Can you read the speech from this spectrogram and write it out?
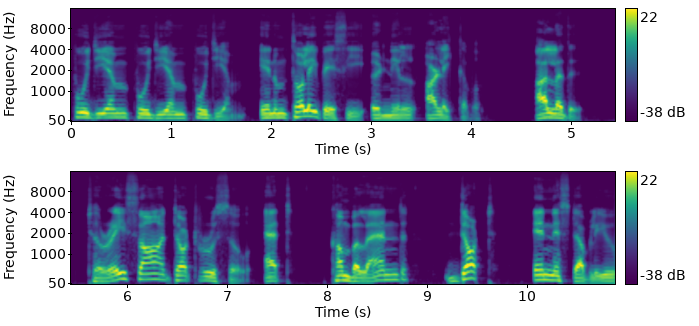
பூஜ்ஜியம் பூஜ்ஜியம் பூஜ்ஜியம் எனும் தொலைபேசி எண்ணில் அழைக்கவும். அல்லது Teresa dot Russo at Cumberland dot NSW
